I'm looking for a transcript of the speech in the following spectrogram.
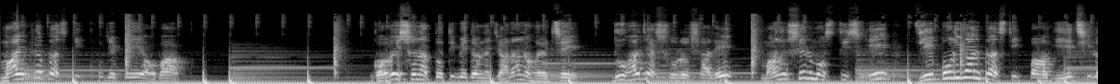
মাইক্রোপ্লাস্টিক খুঁজে পেয়ে অবাক। গবেষণা প্রতিবেদনে জানানো হয়েছে দু হাজার ষোলো সালে মানুষের মস্তিষ্কে যে পরিমাণ প্লাস্টিক পাওয়া গিয়েছিল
